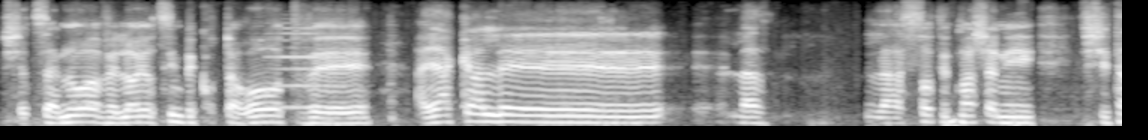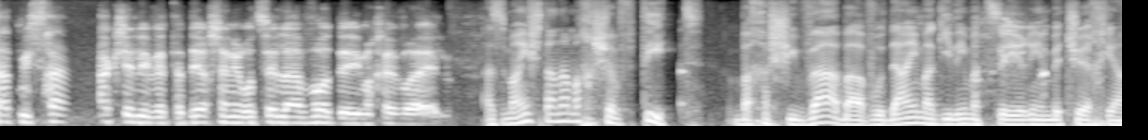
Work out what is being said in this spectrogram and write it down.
שצנוע ולא יוצאים בכותרות, והיה קל לעשות את מה שאני, שיטת משחק שלי ואת הדרך שאני רוצה לעבוד עם החבר'ה האלו. אז מה השתנה מחשבתית בחשיבה, בעבודה עם הגילים הצעירים בצ'כיה?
